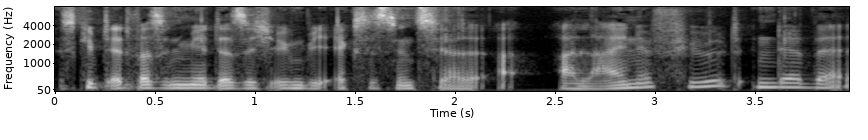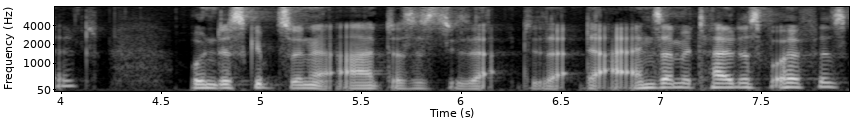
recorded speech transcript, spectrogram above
es gibt etwas in mir, das sich irgendwie existenziell alleine fühlt in der Welt. Und es gibt so eine Art, das ist dieser, dieser, der einsame Teil des Wolfes.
